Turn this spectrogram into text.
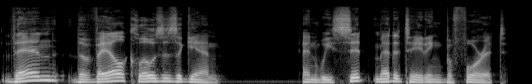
Then the veil closes again, and we sit meditating before it,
